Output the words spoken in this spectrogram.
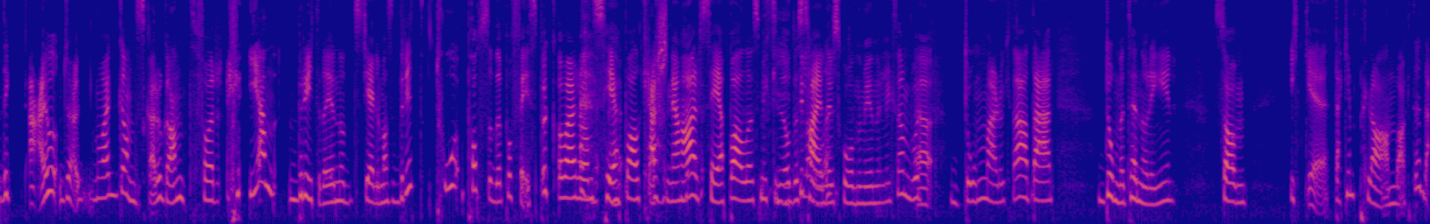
det er jo, Du er, må være ganske arrogant for én, bryte deg inn og stjele masse dritt. To, poste det på Facebook og være sånn Se på all cashen jeg har. Se på alle smykkene og designerskoene mine, liksom. Hvor dum er du ikke da? At det er dumme tenåringer som ikke Det er ikke en plan bak det. Det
